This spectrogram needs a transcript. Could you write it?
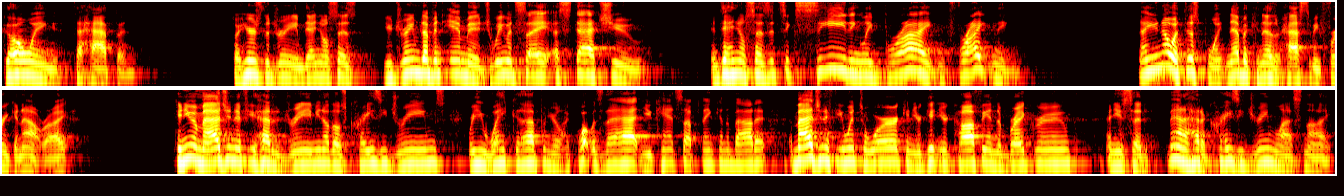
going to happen. So here's the dream. Daniel says, You dreamed of an image. We would say a statue. And Daniel says, It's exceedingly bright and frightening. Now, you know at this point, Nebuchadnezzar has to be freaking out, right? Can you imagine if you had a dream, you know, those crazy dreams where you wake up and you're like, what was that? And you can't stop thinking about it. Imagine if you went to work and you're getting your coffee in the break room and you said, man, I had a crazy dream last night.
